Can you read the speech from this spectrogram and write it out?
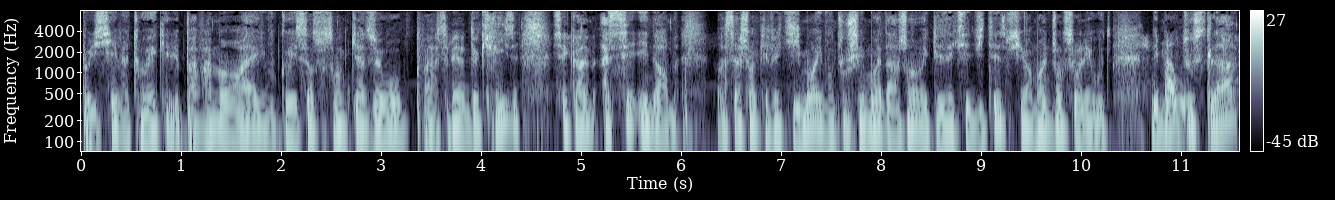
policier va trouver qu'il n'est pas vraiment en règle, vous connaissez 175 euros pour cette période de crise, c'est quand même assez énorme. En sachant qu'effectivement, ils vont toucher moins d'argent avec les excès de vitesse parce qu'il y aura moins de gens sur les routes. Mais bon, Ah oui, tout cela,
